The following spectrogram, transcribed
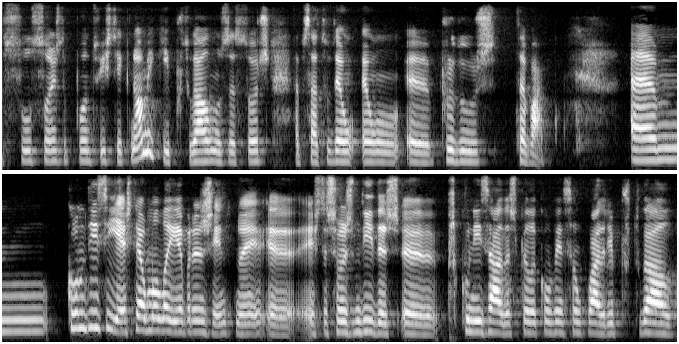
soluções do ponto de vista económico e Portugal nos Açores, apesar de tudo, é um, é um uh, produz tabaco. Um, como dizia, esta é uma lei abrangente, não é? Uh, estas são as medidas uh, preconizadas pela Convenção Quadra e Portugal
